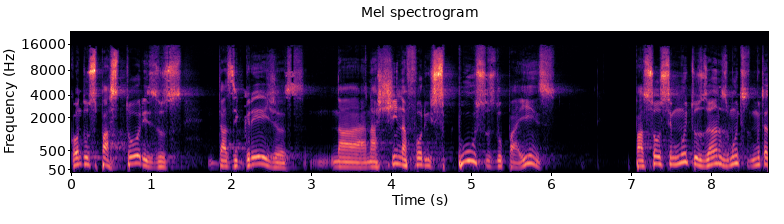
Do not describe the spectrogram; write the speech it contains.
Quando os pastores os, das igrejas na, na China foram expulsos do país, passou-se muitos anos, muitos, muita,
